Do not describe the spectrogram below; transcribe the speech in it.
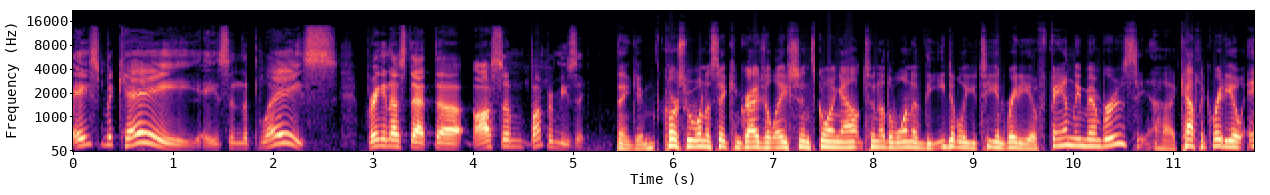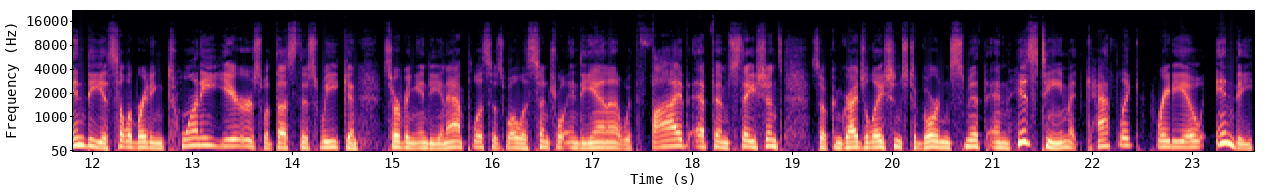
Ace McKay. Ace in the place, bringing us that uh, awesome bumper music. Thank you. Of course, we want to say congratulations going out to another one of the EWTN radio family members. Uh, Catholic Radio Indy is celebrating 20 years with us this week and serving Indianapolis as well as central Indiana with five FM stations. So, congratulations to Gordon Smith and his team at Catholic Radio Indy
